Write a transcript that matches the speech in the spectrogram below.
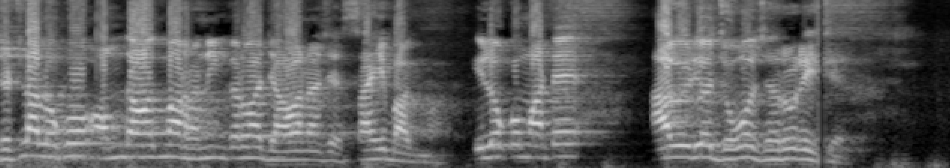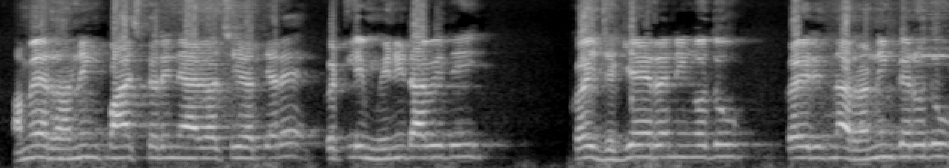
જેટલા લોકો અમદાવાદમાં રનિંગ કરવા જવાના છે શાહીબાગમાં, એ લોકો માટે આ વીડિયો જોવો જરૂરી છે. અમે રનિંગ પાંચ કરીને આવ્યા છીએ અત્યારે. કેટલી મિનિટ આવી હતી? કઈ જગ્યાએ રનિંગ હતું? કઈ રીતના રનિંગ કર્યું હતું?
